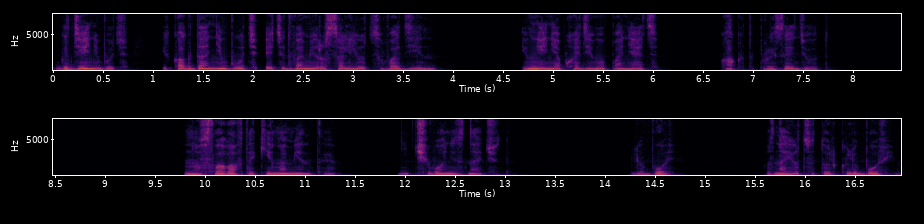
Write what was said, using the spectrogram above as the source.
Где-нибудь и когда-нибудь эти два мира сольются в один, и мне необходимо понять, как это произойдет. Но слова в такие моменты ничего не значат. Любовь познается только любовью.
